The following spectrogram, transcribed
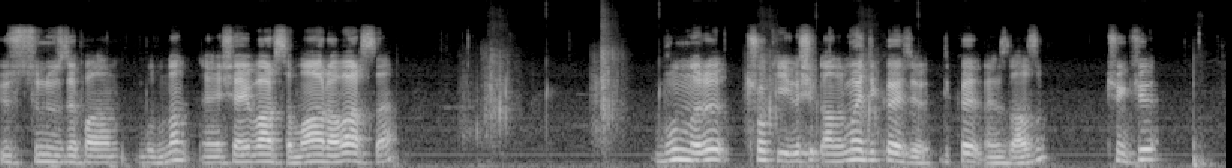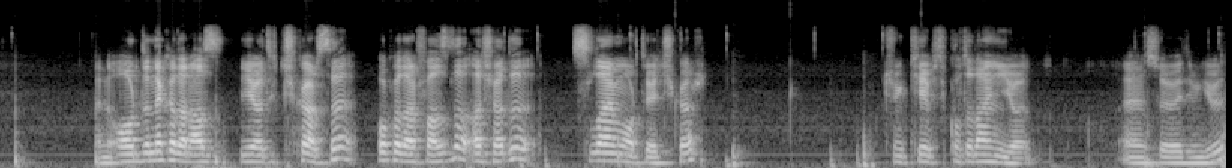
üstünüzde falan bulunan e, şey varsa, mağara varsa bunları çok iyi ışıklandırmaya dikkat ediyor, dikkat etmeniz lazım. Çünkü hani orada ne kadar az yaratık çıkarsa o kadar fazla aşağıda slime ortaya çıkar. Çünkü hepsi kotadan yiyor. E, söylediğim gibi.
